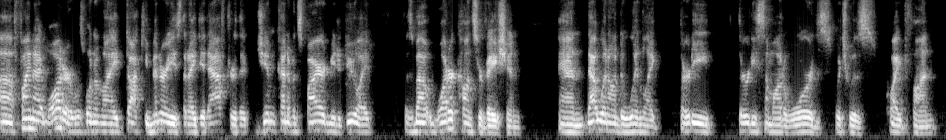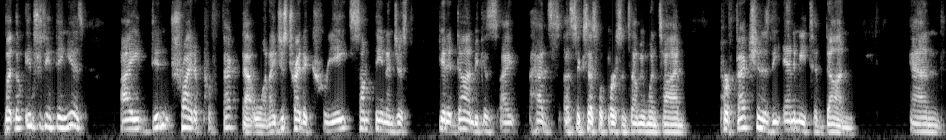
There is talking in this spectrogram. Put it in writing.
uh, Finite Water was one of my documentaries that I did after that Jim kind of inspired me to do. I was about water conservation, and that went on to win like 30 30 some odd awards, which was quite fun. But the interesting thing is, I didn't try to perfect that one. I just tried to create something and just get it done because I had a successful person tell me one time perfection is the enemy to done. And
